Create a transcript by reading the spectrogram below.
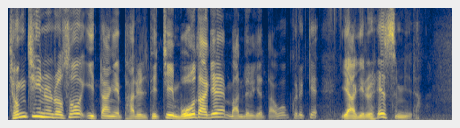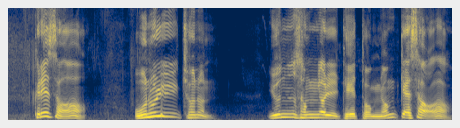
정치인으로서 이 땅에 발을 딛지 못하게 만들겠다고 그렇게 이야기를 했습니다. 그래서 오늘 저는 윤석열 대통령께서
